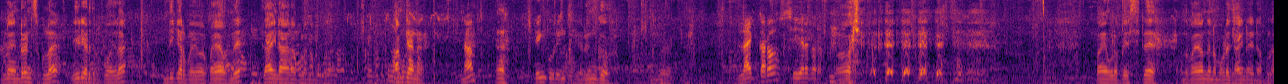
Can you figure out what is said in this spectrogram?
உள்ள என்ட்ரன்ஸுக்குள்ளே வீடியோ எடுத்துகிட்டு போகல இந்திக்கார பையன் ஒரு பையன் வந்து ஜாயிண்ட் ஆகிறாப்புல நம்ம கூட ஆம்காண்ணே नाम ஆ रिंकू रिंकू ரிங்கோ लाइक करो शेयर करो ஓகே பையன் கூட பேசிட்டு அந்த பையன் வந்து நம்ம கூட ஜாயின் ஆகிட்டாப்புல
